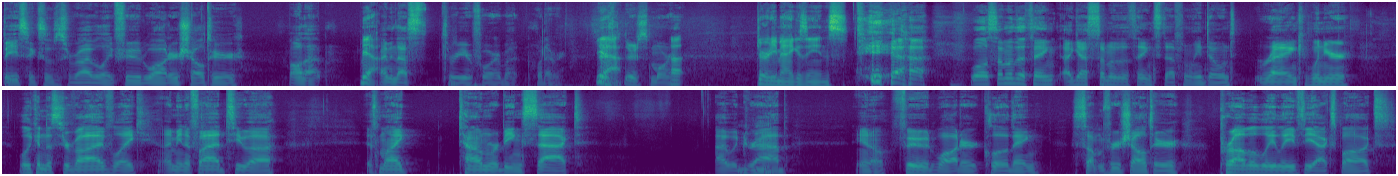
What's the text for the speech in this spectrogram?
basics of survival, like food, water, shelter, all that. yeah I mean, that's three or four, but whatever. Yeah. there's, there's more. Uh, dirty magazines. yeah. Well, some of the thing, I guess, some of the things definitely don't rank when you're looking to survive. Like, I mean, if I had to, uh if my town were being sacked, I would Mm-hmm. grab, you know, food, water, clothing, something for shelter. Probably leave the Xbox.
